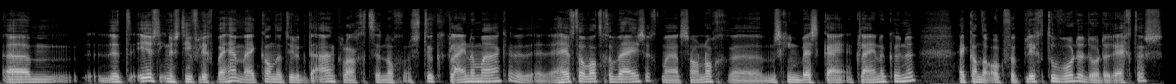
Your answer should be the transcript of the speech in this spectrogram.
Um, het eerste initiatief ligt bij hem. Hij kan natuurlijk de aanklacht nog een stuk kleiner maken. Hij heeft al wat gewijzigd, maar het zou nog uh, misschien best kleiner kunnen. Hij kan daar ook verplicht toe worden door de rechters.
